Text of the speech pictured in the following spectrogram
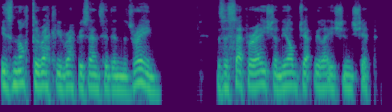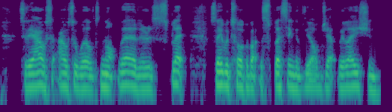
is not directly represented in the dream. There's a separation the object relationship to the outer, outer world's not there there is a split. So they would talk about the splitting of the object relation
